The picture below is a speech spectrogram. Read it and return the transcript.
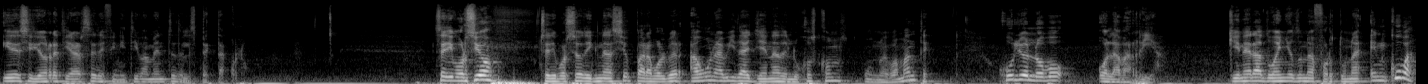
y decidió retirarse definitivamente del espectáculo. Se divorció, se divorció de Ignacio para volver a una vida llena de lujos con un nuevo amante. Julio Lobo Olavarría, quien era dueño de una fortuna en Cuba.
